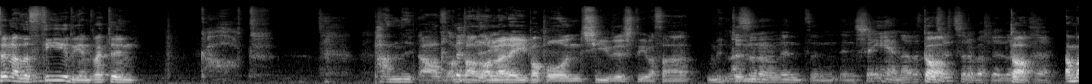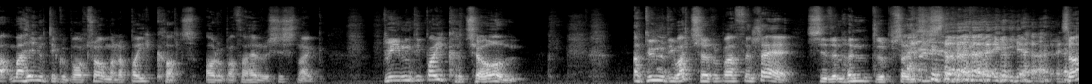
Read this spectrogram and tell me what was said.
Dyna the theory, ond wedyn, pan... Ond oh, oedd o'n rei bobl yn seriously fatha mynd yn... Nath mynd yn insane ar y Twitter o falle. Do. A mae ma hyn yn digwydd bob tro, mae'n boicot o rhywbeth oherwydd Saesneg. Dwi'n mynd i boicotio hwn. A dwi'n mynd i watcha rhywbeth yn lle sydd yn 100% Saesneg. So,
